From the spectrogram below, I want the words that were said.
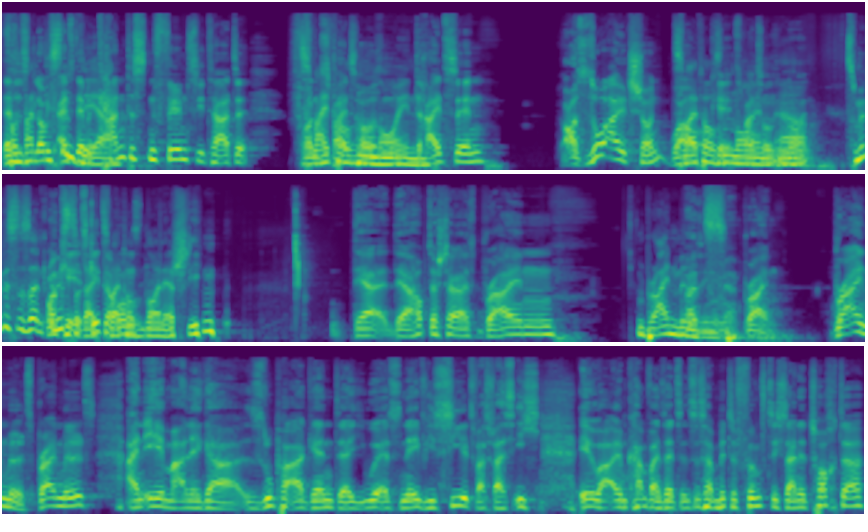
Das Von ist, glaube ich, eines der der? bekanntesten Filmzitate von 2009. 2013. Oh, so alt schon? Wow, 2009. Okay, 2009. Ja. Zumindest ist er in Okay, Österreich geht darum- 2009 erschienen. Der, der Hauptdarsteller heißt Brian, Brian weiß ich nicht Mills. mehr, Brian. Brian Mills. Brian Mills, ein ehemaliger Superagent der US Navy SEALs, was weiß ich, überall im Kampf einsetzt. Jetzt ist er Mitte 50. Seine Tochter,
